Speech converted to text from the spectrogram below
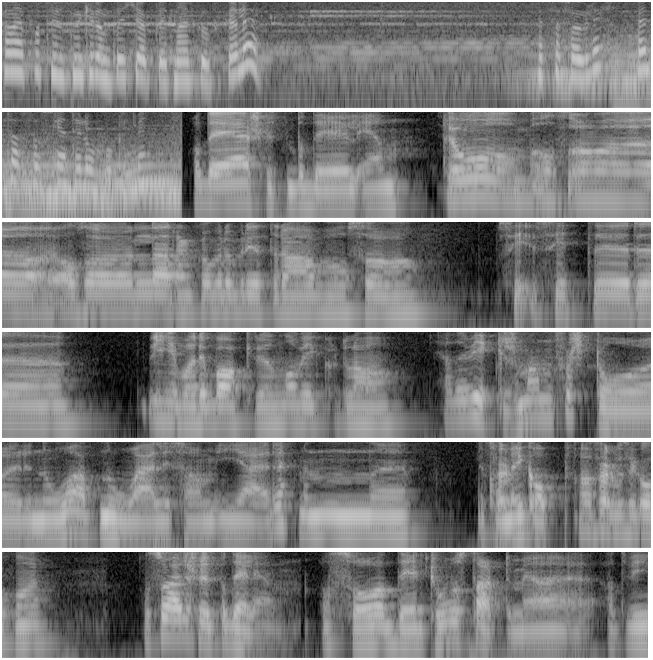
kan jeg få 1000 kroner til å kjøpe litt narkotika, eller? Ja, selvfølgelig. Vent, da, så skal jeg hente lommeboken min. Og det er slutten på del én. Jo, og så øh, altså, læreren kommer og bryter av, og så sitter eh, Ivar i bakgrunnen og virker til å Ja, det virker som han forstår noe, at noe er liksom i gjære, men eh, det kommer ikke opp. Det føles ikke opp nå. Og så er det slutt på del én. Og så del to starter med at vi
